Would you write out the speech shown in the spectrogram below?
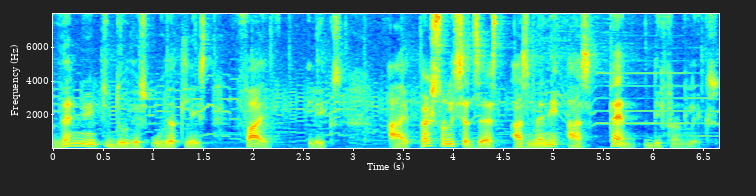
then you need to do this with at least five licks I personally suggest as many as 10 different licks.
